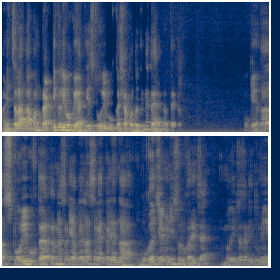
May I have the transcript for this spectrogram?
आणि चला आता आपण प्रॅक्टिकली बघूयात हे स्टोरी बुक कशा पद्धतीने तयार करता येतं. ओके आता स्टोरी बुक तयार करण्यासाठी आपल्याला सगळ्यात पहिल्यांदा गुगल जेमिनी सुरू करायचं आहे. मग याच्यासाठी तुम्ही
